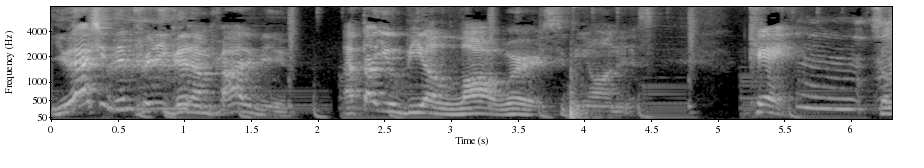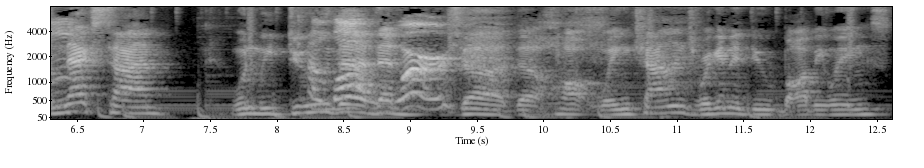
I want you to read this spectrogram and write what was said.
You actually did pretty good. I'm proud of you. I thought you'd be a lot worse, to be honest. Okay, so next time when we do the the, the the hot wing challenge, we're gonna do Bobby wings.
